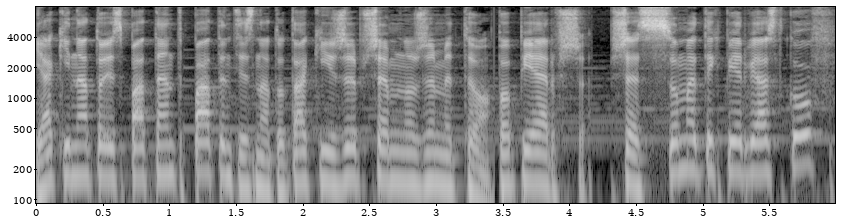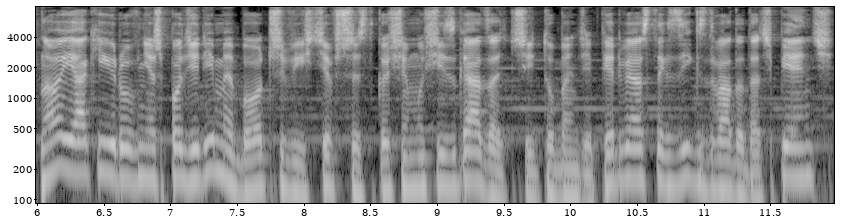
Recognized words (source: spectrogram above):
Jaki na to jest patent? Patent jest na to taki, że przemnożymy to po pierwsze przez sumę tych pierwiastków, no i jak i również podzielimy, bo oczywiście wszystko się musi zgadzać, czyli tu będzie pierwiastek z x2 dodać 5,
